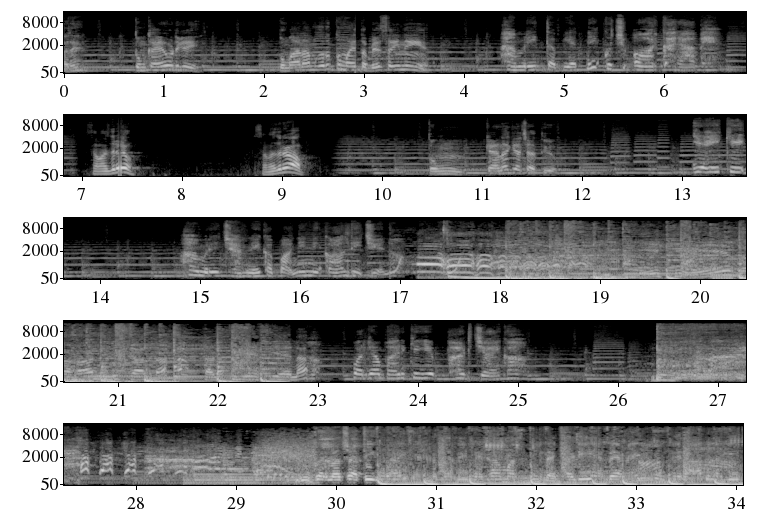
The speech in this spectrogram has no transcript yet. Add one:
अरे तुम कहे उठ गई? तुम आराम करो तुम्हारी तबीयत सही नहीं है। हमारी तबीयत में कुछ और खराब है। समझ रहे हो? समझ रहे हो आप? तुम कहना क्या चाहती हो? यही कि हमरे झरने का पानी निकाल दीजिए ना। ऐसी है ना? वरना भर के ये फट जाएगा। करना चाहती मैं भी बैठा मस्ती में खड़ी है तो फिर आग लगी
